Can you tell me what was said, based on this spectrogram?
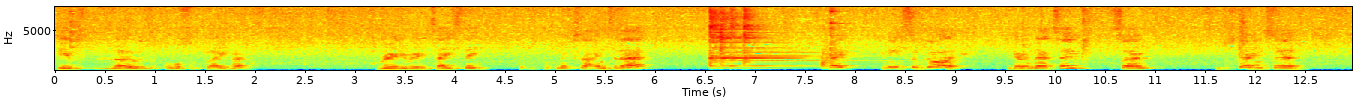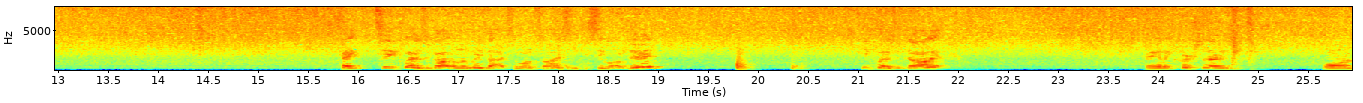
gives loads of awesome flavour. Really, really tasty. So put, mix that into there. Okay, you need some garlic to go in there too. So I'm just going to take two cloves of garlic. To move that to one side so you can see what I'm doing. Two cloves of garlic. I'm going to crush those. One,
